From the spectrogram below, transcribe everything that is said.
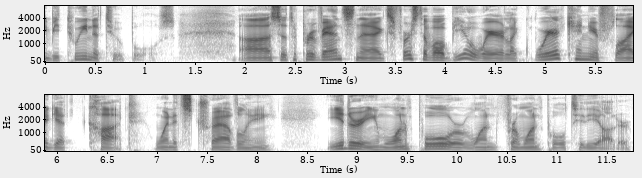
in between the two pools. Uh, so to prevent snags, first of all, be aware like where can your fly get caught when it's traveling, either in one pool or one from one pool to the other.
